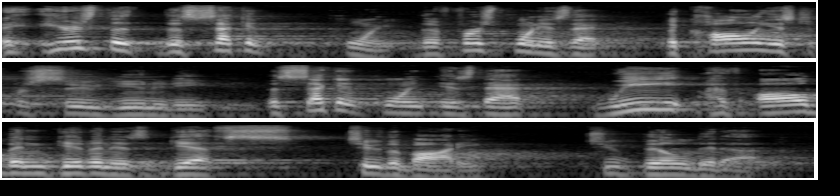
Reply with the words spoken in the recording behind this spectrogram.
Here's the, the second point. The first point is that the calling is to pursue unity. The second point is that we have all been given as gifts to the body to build it up.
